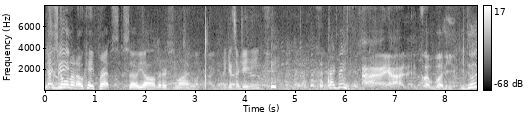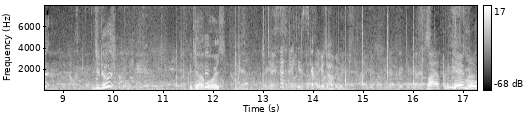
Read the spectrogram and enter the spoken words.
This is going on OK Preps, so y'all better smile. Against our JV? Jack B, my god, it's so funny. you do it? Did you do it? Good job, boys. Smile for the camera.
